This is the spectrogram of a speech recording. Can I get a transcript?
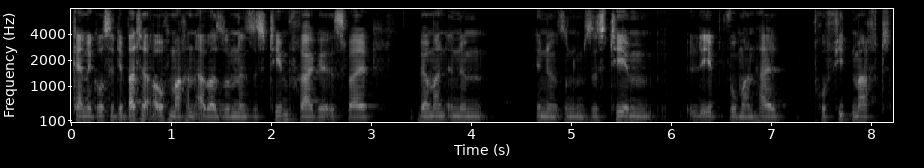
keine große Debatte aufmachen, aber so eine Systemfrage ist, weil wenn man in einem, in so einem System lebt, wo man halt Profit macht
